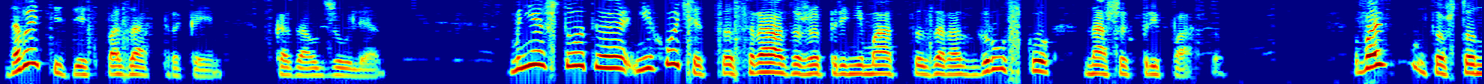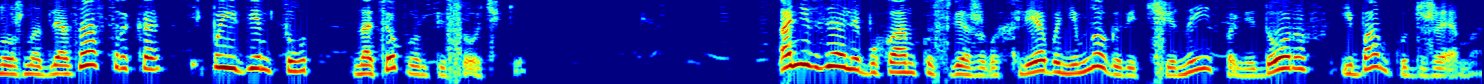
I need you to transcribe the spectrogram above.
«Давайте здесь позавтракаем», — сказал Джулиан. Мне что-то не хочется сразу же приниматься за разгрузку наших припасов. Возьмем то, что нужно для завтрака, и поедим тут, на теплом песочке. Они взяли буханку свежего хлеба, немного ветчины, помидоров и банку джема.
